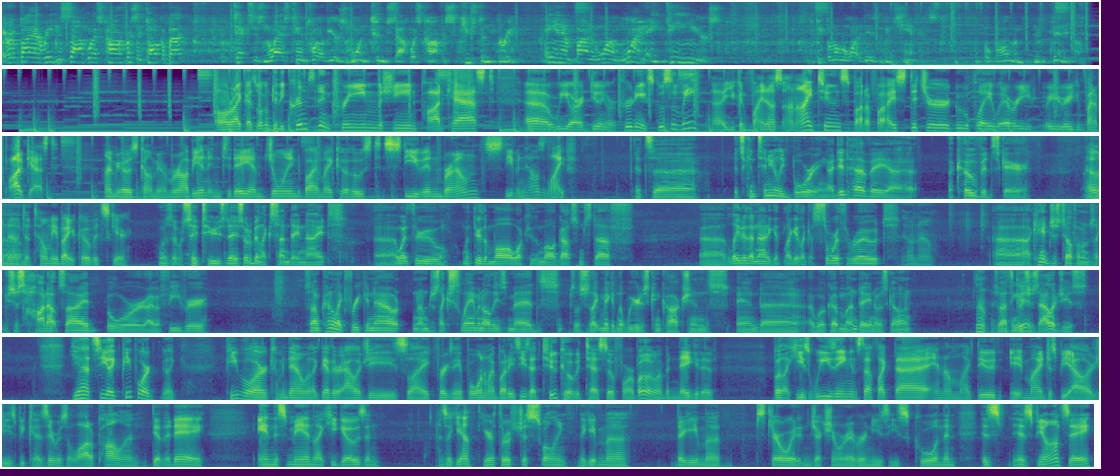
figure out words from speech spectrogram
Everybody I read in the Southwest Conference, they talk about Texas in the last 10, 12 years has won two Southwest Conference. Houston three. A&M finally won them one in 18 years. People don't know what it is to be champions. Oklahoma invented it. All right, guys, welcome to the Crimson and Cream Machine podcast. Uh, we are doing recruiting exclusively. Uh, you can find us on iTunes, Spotify, Stitcher, Google Play, whatever you, where you can find a podcast. I'm your host, Kamir Marabian, and today I'm joined by my co-host, Stephen Brown. Stephen, how's life? It's uh, it's continually boring. I did have a uh, a COVID scare. Oh no! Don't tell me about your COVID scare what was it? Say Tuesday, so it would have been like Sunday night. Uh, I went through went through the mall, walked through the mall, got some stuff. Uh, later that night, I get like get like a sore throat. Oh no! Uh, I can't just tell if I'm just like it's just hot outside or I have a fever. So I'm kind of like freaking out, and I'm just like slamming all these meds, just like making the weirdest concoctions. And uh, I woke up Monday and it was gone. Oh, so I think good. it was just allergies. Yeah, see, like people are like people are coming down with like they have their allergies. Like for example, one of my buddies, he's had two COVID tests so far. Both of them have been negative, but like he's wheezing and stuff like that. And I'm like, dude, it might just be allergies because there was a lot of pollen the other day. And this man, like, he goes and I was like, yeah, your throat's just swelling. They gave him a, they gave him a steroid injection or whatever, and he's he's cool. And then his his fiance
